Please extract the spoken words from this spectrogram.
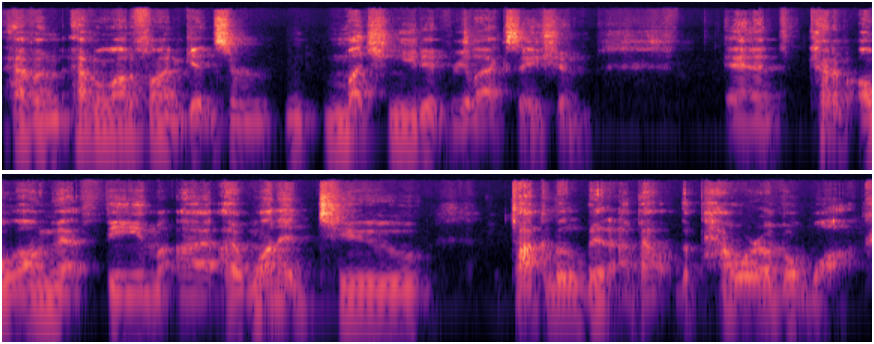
having having a lot of fun, getting some much needed relaxation, and kind of along that theme, I, I wanted to talk a little bit about the power of a walk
